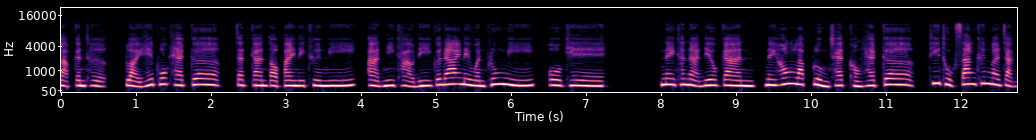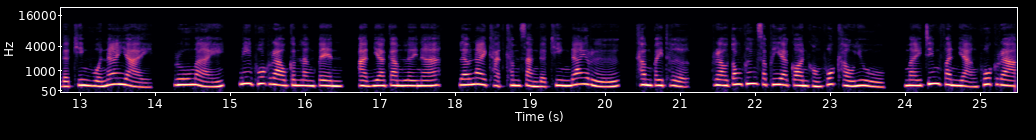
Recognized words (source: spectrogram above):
กลับกันเถอะ ปล่อยให้พวกแฮกเกอร์ จัดการต่อไปในคืนนี้ อาจมีข่าวดีก็ได้ในวันพรุ่งนี้ โอเค ในขณะเดียวกัน ในห้องลับกลุ่มแชทของแฮกเกอร์ ที่ถูกสร้างขึ้นมาจากเดอะคิงหัวหน้าใหญ่ รู้ไหม นี่พวกเรากำลังเป็นอาชญากรรมเลยนะ แล้วนายขัดคำสั่งเดอะคิงได้หรือทำไปเถอะ เราต้องพึ่งทรัพยากรของพวกเขาอยู่ ไม้จิ้มฟันอย่างพวกเรา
